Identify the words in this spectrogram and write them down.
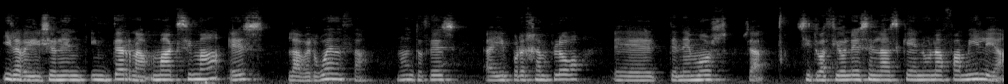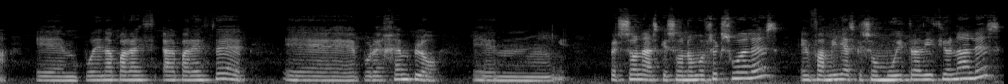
y la división interna máxima es la vergüenza. ¿no? Entonces, ahí, por ejemplo, eh, tenemos situaciones en las que en una familia eh, pueden aparecer, eh, por ejemplo, Personas que son homosexuales, en familias que son muy tradicionales,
